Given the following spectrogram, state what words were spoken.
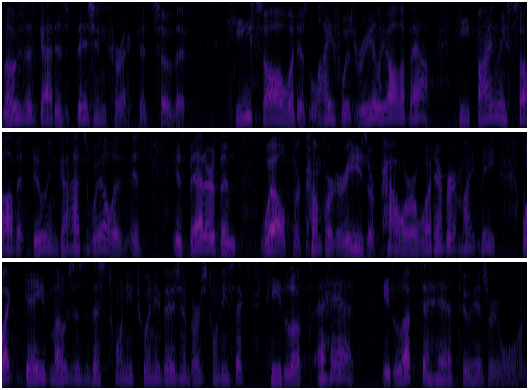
Moses got his vision corrected so that he saw what his life was really all about. He finally saw that doing God's will is, is, is better than wealth or comfort or ease or power or whatever it might be. What gave Moses this 2020 vision? Verse 26. He looked ahead. He looked ahead to his reward.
